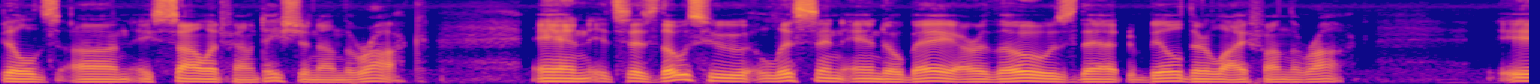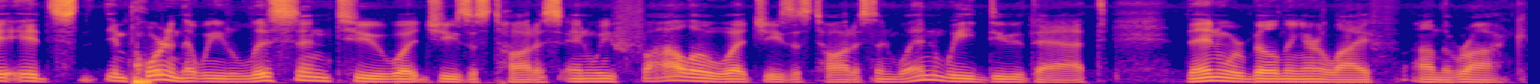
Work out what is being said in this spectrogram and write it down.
builds on a solid foundation on the rock. And it says, Those who listen and obey are those that build their life on the rock. It's important that we listen to what Jesus taught us and we follow what Jesus taught us. And when we do that, then we're building our life on the rock.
